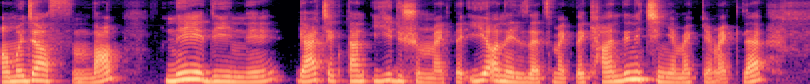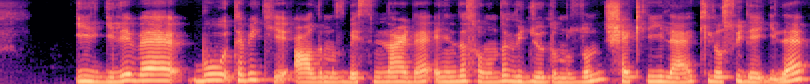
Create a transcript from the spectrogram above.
amacı aslında ne yediğini gerçekten iyi düşünmekle, iyi analiz etmekle, kendin için yemek yemekle ilgili ve bu tabii ki aldığımız besinler de eninde sonunda vücudumuzun şekliyle, kilosuyla ilgili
